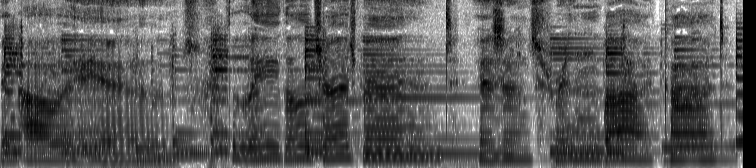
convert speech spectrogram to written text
in our hands. The legal judgment isn't written by God.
